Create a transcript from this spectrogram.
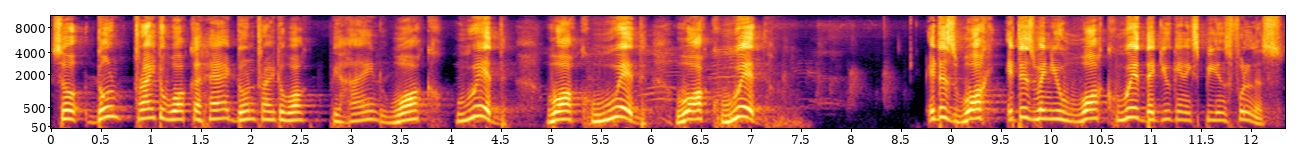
So don't try to walk ahead, don't try to walk behind, walk with, walk with, walk with. It is walk it is when you walk with that you can experience fullness.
